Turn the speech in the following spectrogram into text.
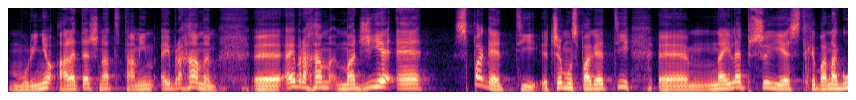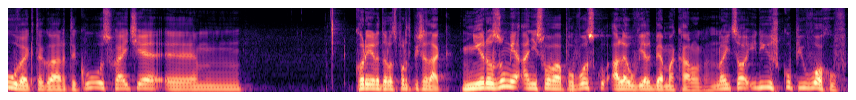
Mourinho, ale też nad Tamim Abrahamem. E, Abraham Magie e spaghetti. Czemu spaghetti? Najlepszy jest chyba nagłówek tego artykułu. Słuchajcie... Corriere dello Sport pisze tak. Nie rozumie ani słowa po włosku, ale uwielbia makaron. No i co? I już kupił Włochów.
